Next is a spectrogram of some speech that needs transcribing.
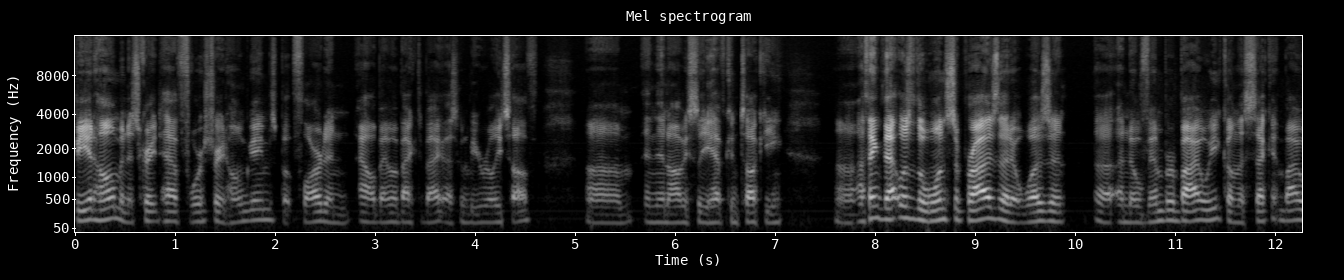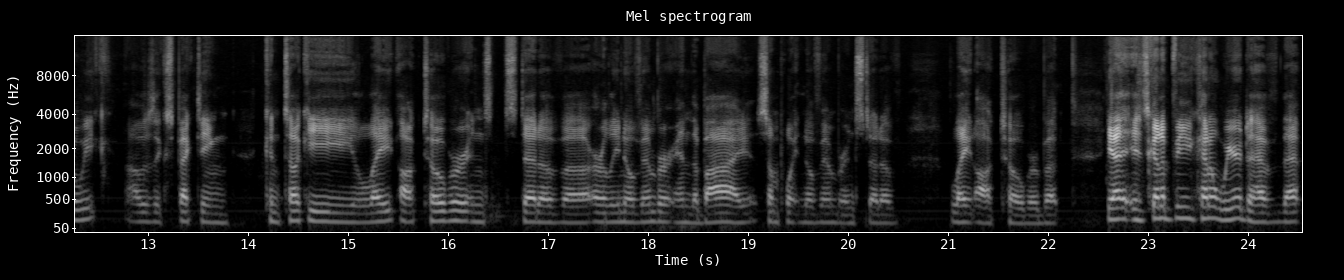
be at home and it's great to have four straight home games but florida and alabama back to back that's going to be really tough. Um, and then obviously you have kentucky. Uh, i think that was the one surprise that it wasn't uh, a november bye week. On the second bye week i was expecting kentucky late october instead of uh, early november and the bye at some point in november instead of late october. But yeah it's going to be kind of weird to have that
